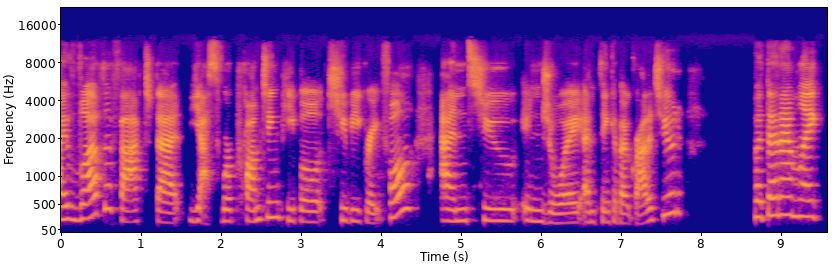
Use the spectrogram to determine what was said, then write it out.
I love the fact that, yes, we're prompting people to be grateful and to enjoy and think about gratitude. But then I'm like,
